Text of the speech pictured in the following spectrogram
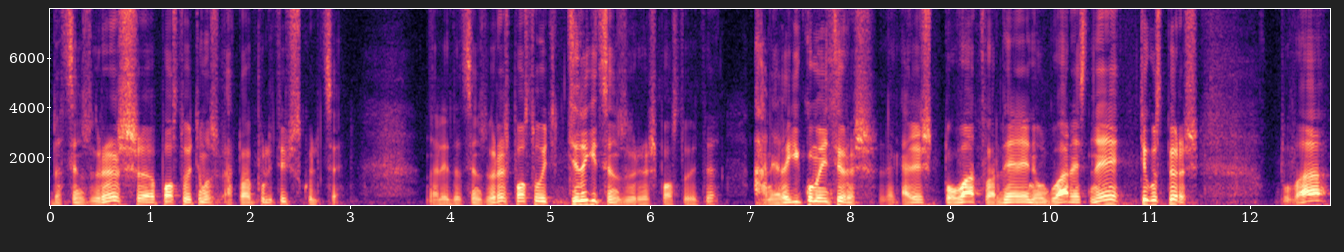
Да цензурираш постовете му, а той е политическо лице. Нали, да цензурираш постовете, ти да ги цензурираш постовете, а не да ги коментираш. Да кажеш, това твърдение не отговаря. Не, ти го спираш. Това,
